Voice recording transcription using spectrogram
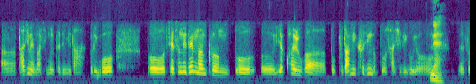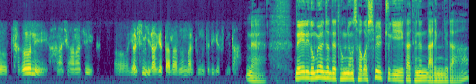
어, 다짐의 말씀을 드립니다. 그리고 어, 재선이 된 만큼 또 어, 역할과 또 부담이 커진 것도 사실이고요. 네. 그래서 차근히 하나씩 하나씩 어, 열심히 일하겠다라는 말씀을 드리겠습니다. 네. 내일이 노무현 전 대통령 서거 11주기가 되는 날입니다.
